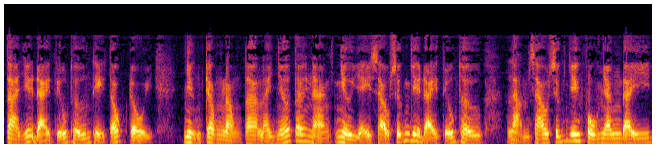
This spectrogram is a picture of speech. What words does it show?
ta với đại tiểu thư thì tốt rồi, nhưng trong lòng ta lại nhớ tới nàng, như vậy sao xứng với đại tiểu thư, làm sao xứng với phu nhân đây?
